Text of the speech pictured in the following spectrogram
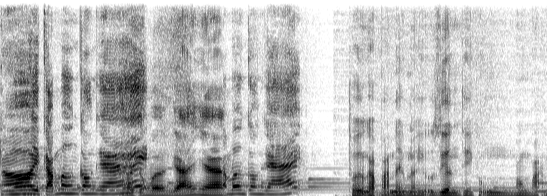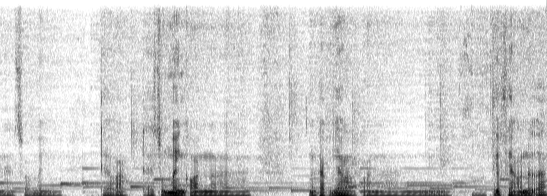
Rồi cảm ơn con gái. Rồi cảm ơn con gái nha. Cảm ơn con gái. Tôi gặp bạn ấy là hữu duyên thì cũng mong bạn cho mình theo vào để chúng mình còn ờ, gặp nhau còn ờ, tiếp theo nữa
